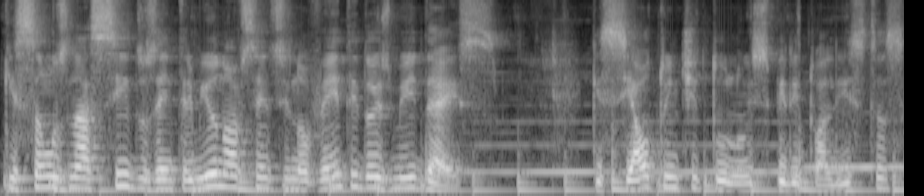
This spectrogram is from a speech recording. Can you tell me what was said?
que são os nascidos entre 1990 e 2010 que se auto-intitulam espiritualistas,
